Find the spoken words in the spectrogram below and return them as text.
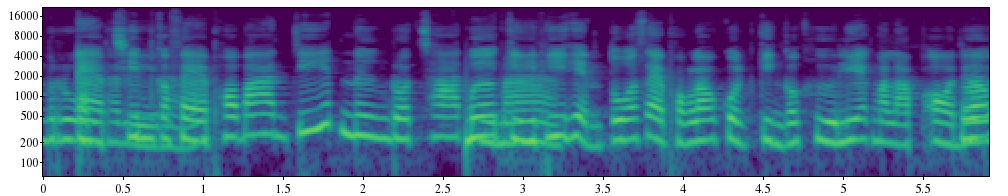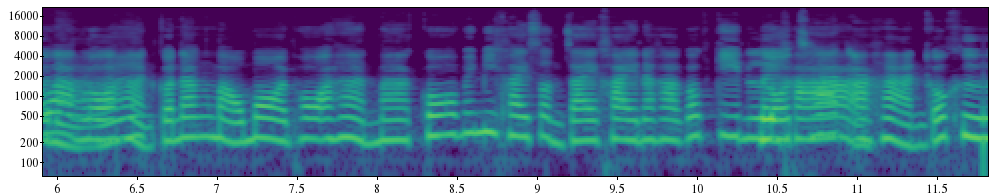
ำรวมแอบทะเลชิมกาแฟนะพ่อบ้านจี๊ดหนึ่งรสชาติเมื่อกี้ที่เห็นตัวแสบของเรากดกิ่งก็คือเรียกมารับออเดอร์ระหว่างรออาหารก็นั่งเมาส์มอยพออาหารมาก็ไม่มีใครสนใจใครนะคะ ก็กินเลยรสชาติอาหารก็คือ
